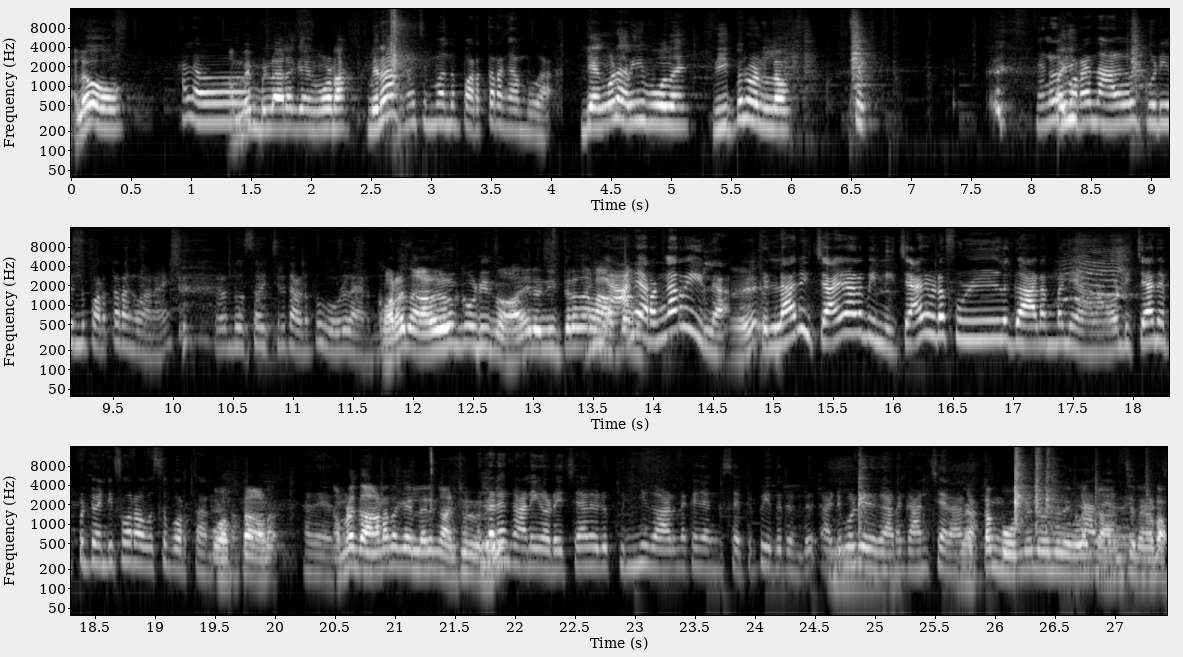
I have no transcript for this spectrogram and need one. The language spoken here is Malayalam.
ഹലോ? ഹലോ. അമ്മയും പിള്ളേരൊക്കെ എങ്ങോടാ? മിറ ചുമ്മാ ഒന്ന് പുറത്തിറങ്ങാൻ പോവാ. ഇത് എങ്ങോട്ടാ ഇറങ്ങി പോകുന്നേ? ദീപനുണ്ടല്ലോ ഞങ്ങൾ കുറെ നാളുകൾ കൂടി ഒന്ന് പുറത്തിറങ്ങുവാണേ. ഇത്ര ദിവസം ഇച്ചിരി തണുപ്പ് കൂടുതലായിരുന്നു. കുറെ നാളുകൾ കൂടി ഇത്ര ഞാൻ ഇറങ്ങാറിയില്ല. പിള്ളേർ ഇച്ചാനാണ് പിന്നെ. ഇച്ചാൻ ഇവിടെ ഫുള്ള് ഗാർഡൻ പണിയാണ്. അതുകൊണ്ട് ഇച്ചാൻ എപ്പോൾ ട്വന്റി ഫോർ അവേഴ്സ് പുറത്താണ് പുറത്താണ്. അതെ നമ്മുടെ ഗാർഡനൊക്കെ എല്ലാരും കാണിച്ചു കൊടുക്കണേ എല്ലാവരും കാണിക്കോടെ ഇച്ചാൻ ഒരു കുഞ്ഞു ഗാർഡനൊക്കെ ഞങ്ങൾക്ക് സെറ്റപ്പ് ചെയ്തിട്ടുണ്ട്. അടിപൊളി ഒരു ഗാർഡൻ കാണിച്ചു തരാം കേട്ടോ. പോകുന്നതിന് മുന്നേ നിങ്ങളെ കാണിച്ചു തരാം കേട്ടോ.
